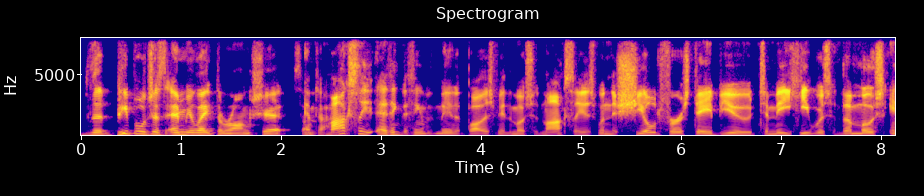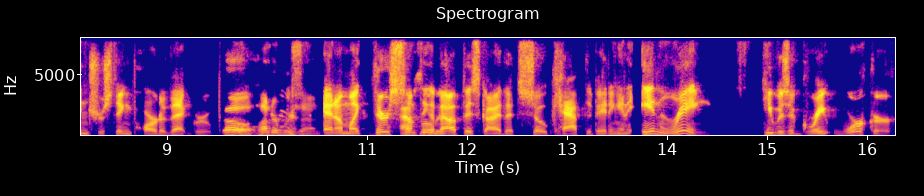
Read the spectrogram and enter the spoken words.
the people just emulate the wrong shit sometimes. And Moxley, I think the thing with me that bothers me the most with Moxley is when the Shield first debuted, to me, he was the most interesting part of that group. Oh, 100%. And I'm like, there's something Absolutely. about this guy that's so captivating. And in ring, he was a great worker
